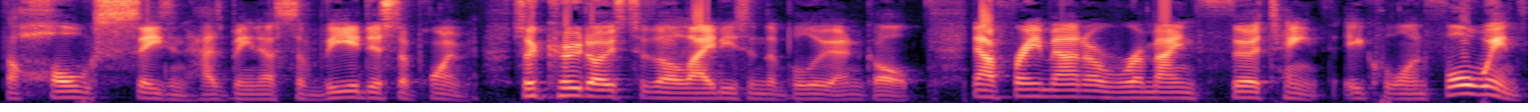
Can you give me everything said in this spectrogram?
the whole season has been a severe disappointment. So kudos to the ladies in the blue and gold. Now Fremantle remain 13th, equal on four wins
